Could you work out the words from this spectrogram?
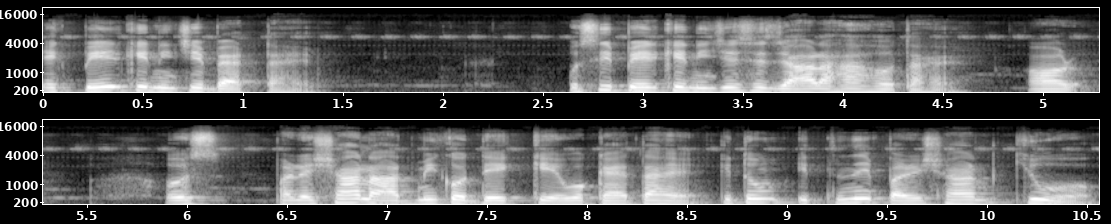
एक पेड़ के नीचे बैठता है। उसी पेड़ के नीचे से जा रहा होता है और उस परेशान आदमी को देख के वो कहता है कि तुम इतने परेशान क्यों हो?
